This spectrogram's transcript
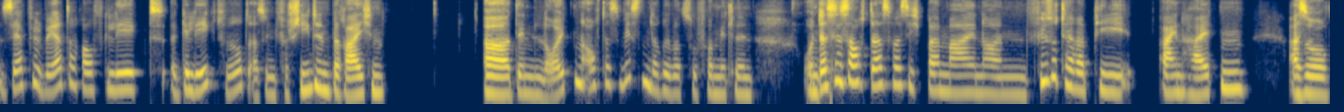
sehr viel Wert darauf gelegt, äh, gelegt wird, also in verschiedenen Bereichen äh, den Leuten auch das Wissen darüber zu vermitteln. Und das ist auch das, was ich bei meinen Physiotherapie-Einheiten, also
